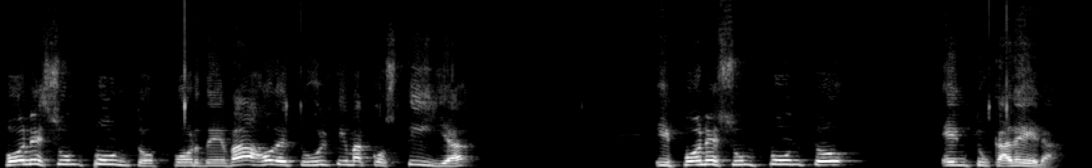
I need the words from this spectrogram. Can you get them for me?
pones un punto por debajo de tu última costilla y pones un punto en tu cadera.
